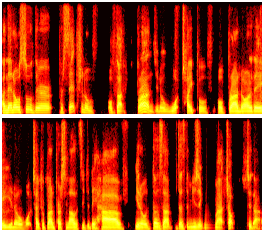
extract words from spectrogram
And then also their perception of of that brand you know what type of of brand are they? You know what type of brand personality do they have? You know does that does the music match up to that?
